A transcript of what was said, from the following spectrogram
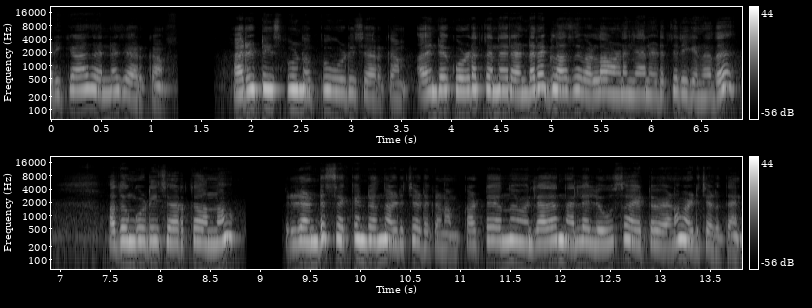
അരിക്കാതെ തന്നെ ചേർക്കാം. അര ടീസ്പൂൺ ഉപ്പ് കൂടി ചേർക്കാം. അതിന്റെ കൂടെ തന്നെ രണ്ടര ഗ്ലാസ് വെള്ളമാണ് ഞാൻ എടുത്തിരിക്കുന്നത്. അതും കൂടി ചേർത്ത് ഒന്ന് ഒരു രണ്ട് സെക്കൻഡ് ഒന്ന് അടിച്ചെടുക്കണം. കട്ടയൊന്നും ഇല്ലാതെ നല്ല ലൂസായിട്ട് വേണം അടിച്ചെടുക്കാൻ.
